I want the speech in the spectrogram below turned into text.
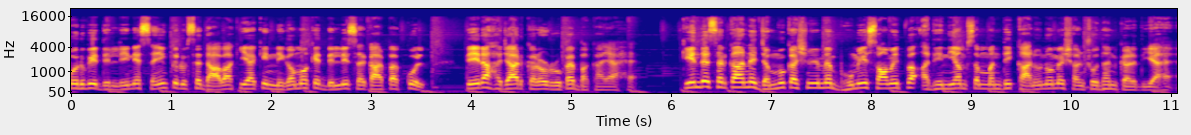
पूर्वी दिल्ली ने संयुक्त रूप से दावा किया कि निगमों के दिल्ली सरकार पर कुल तेरह हज़ार करोड़ रुपए बकाया है। केंद्र सरकार ने जम्मू कश्मीर में भूमि स्वामित्व अधिनियम संबंधी कानूनों में संशोधन कर दिया है।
